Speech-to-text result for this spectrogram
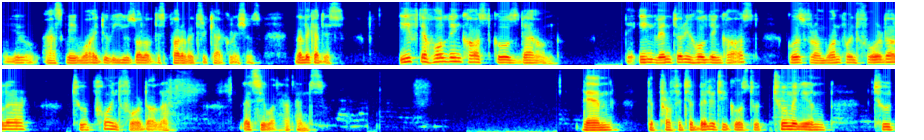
you ask me why do we use all of these parametric calculations? Now look at this. If the holding cost goes down, the inventory holding cost goes from $1.4 to $0.4. Let's see what happens. Then the profitability goes to two million two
